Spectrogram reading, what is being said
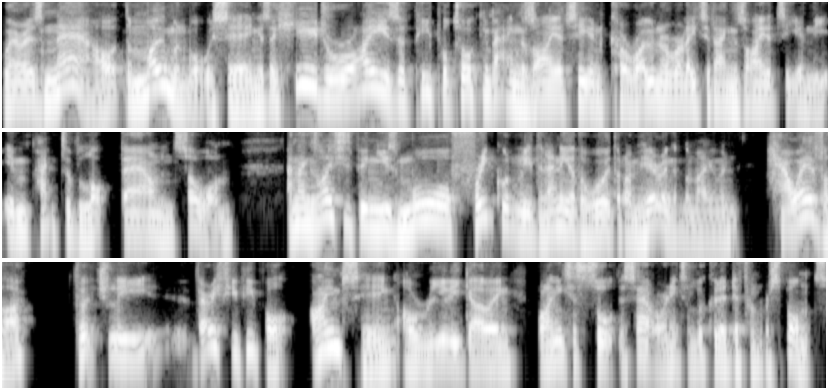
Whereas now, at the moment, what we're seeing is a huge rise of people talking about anxiety and corona related anxiety and the impact of lockdown and so on. And anxiety is being used more frequently than any other word that I'm hearing at the moment. However, virtually very few people I'm seeing are really going, well, I need to sort this out or I need to look at a different response.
